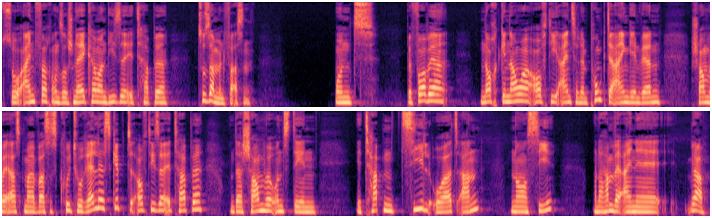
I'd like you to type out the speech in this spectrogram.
So einfach und so schnell kann man diese Etappe zusammenfassen. Und bevor wir noch genauer auf die einzelnen Punkte eingehen werden, schauen wir erstmal, was es kulturelles gibt auf dieser Etappe und da schauen wir uns den Etappenzielort an, Nancy. Und da haben wir eine ja,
